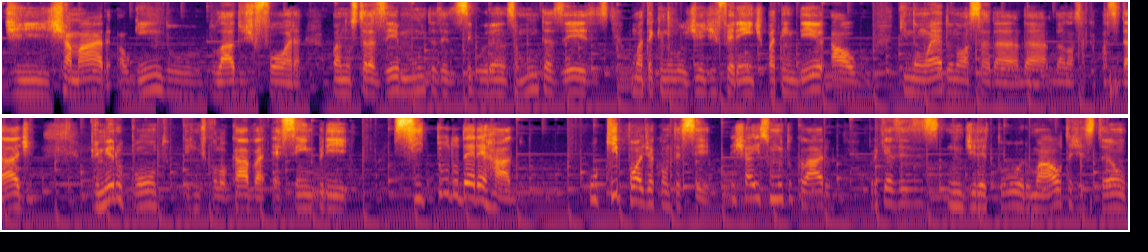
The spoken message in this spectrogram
de chamar alguém do, do lado de fora para nos trazer muitas vezes segurança, muitas vezes uma tecnologia diferente para atender algo que não é do nossa, da, da, da nossa capacidade, primeiro ponto que a gente colocava é sempre se tudo der errado, o que pode acontecer? Deixar isso muito claro, porque às vezes um diretor, uma alta gestão,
